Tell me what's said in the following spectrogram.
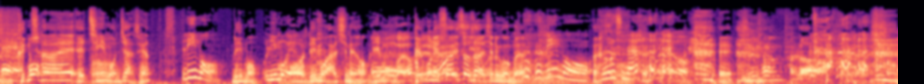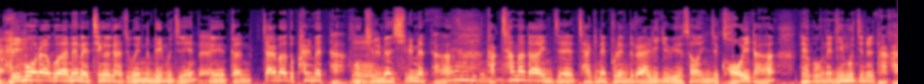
네. 그 뭐- 차의 애칭이 뭔지 아세요? 리모. 리모. 리모예요. 어, 리모 아시네요. 리모인가요? 대본에 네. 써 있어서 아시는 건가요? 리모. 모르시나요? 몰라요. 예. 있는 사람 달라. 리모라고 하는 애칭을 가지고 있는 리무진. 네. 그러니까 짧아도 8m, 뭐 길면 12m. 각 차마다 이제 자기네 브랜드를 알리기 위해서 이제 거의 다 대부분의 리무진을 다 가지고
